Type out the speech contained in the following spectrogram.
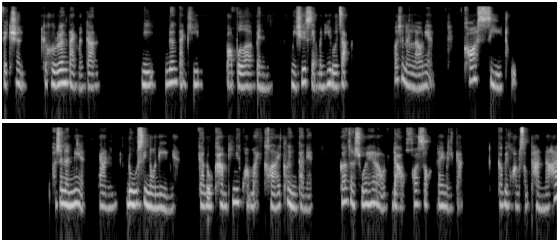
fiction ก็คือเรื่องแต่งเหมือนกันนี่เรื่องแต่งที่ popular เป็นมีชื่อเสียงเป็นที่รู้จัก เพราะฉะนั้นแล้วเนี่ย ข้อ C ถูก เพราะฉะนั้นเนี่ย การดู synonym เนี่ย การดูคำที่มีความหมายคล้ายคลึงกันเนี่ย ก็จะช่วยให้เราเดาข้อสอบได้เหมือนกัน ก็เป็นความสำคัญนะคะ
